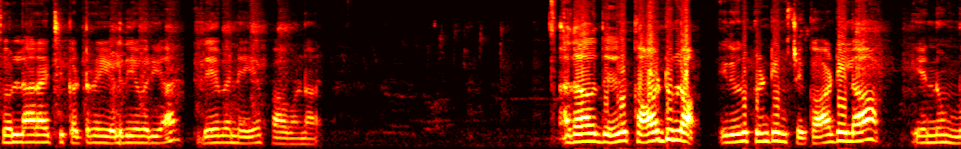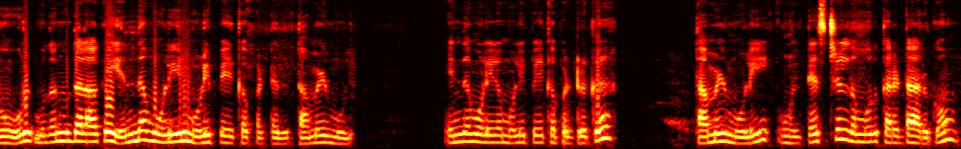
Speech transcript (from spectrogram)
சொல்லாராய்ச்சி கட்டுரை எழுதியவர் யார்? தேவநேய பாவனார். அதாவது கார்டுலா இது வந்து பிரிண்டிங் மிஸ்டேக் கார்டிலா என்னும் நூல் முதன் முதலாக எந்த மொழியில் மொழிபெயர்க்கப்பட்டது? தமிழ் மொழி. எந்த மொழியில் மொழிபெயர்க்கப்பட்டிருக்கு? தமிழ் மொழி. உங்களுக்கு டெஸ்ட் எழுதும்போது கரெக்டாக இருக்கும்.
